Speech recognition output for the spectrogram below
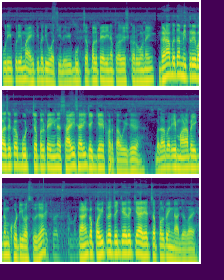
પૂરેપૂરી માહિતી બધી વાંચી લેવી. બૂટ ચપ્પલ પહેરીને પ્રવેશ કરવો નહીં. ઘણા બધા મિત્રો એવા છે કે બૂટ ચપ્પલ પહેરીને સારી સારી જગ્યાએ ફરતા હોય છે. બરાબર? એ મારા ભાઈ એકદમ ખોટી વસ્તુ છે. કારણ કે પવિત્ર જગ્યાએ તો ક્યારે ચપ્પલ પહેરી ના જવાય.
